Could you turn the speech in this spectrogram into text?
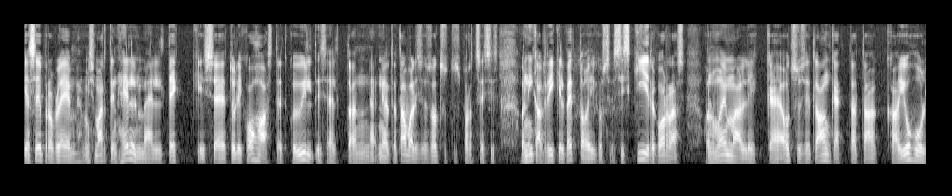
ja see probleem, mis Martin Helmel tekkis tuli kohast, et kui üldiselt on nii-öelda tavalises otsustusprotsessis on igal riigil vetoõigus, siis kiirkorras on võimalik otsuseid langetada ka juhul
